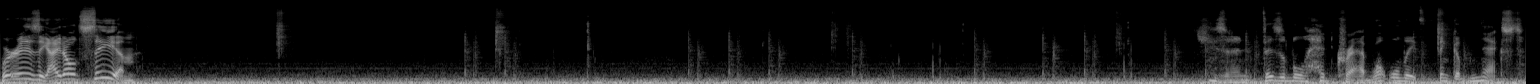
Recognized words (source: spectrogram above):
Where is he? I don't see him. He's an invisible head crab. What will they think of next?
